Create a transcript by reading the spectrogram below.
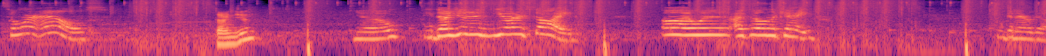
Somewhere else. Dungeon? No, the dungeon is the other side. Oh, I went. I fell in the cave. Okay, there we go.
